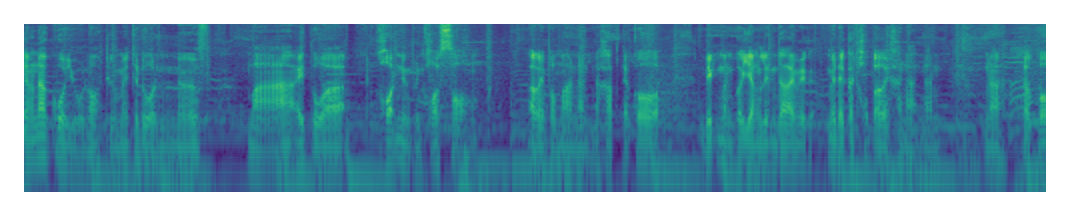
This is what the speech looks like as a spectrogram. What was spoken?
ยังน่ากลัวอยู่เนาะถึงแม้จะโดนเนิร์ฟ หมาไอตัวคอร์สหนึ่งเป็นคอร์สสองอะไรประมาณนั้นนะครับ แต่ก็เด็กมันก็ยังเล่นได้ไม่ไม่ได้กระทบอะไรขนาดนั้นนะแล้วก็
